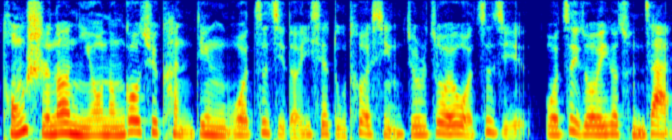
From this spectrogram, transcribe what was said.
同时呢，你又能够去肯定我自己的一些独特性，就是作为我自己，我自己作为一个存在，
